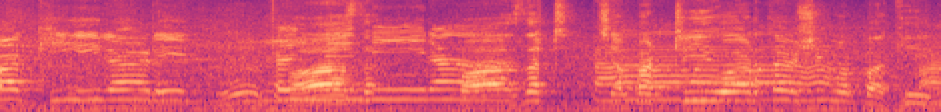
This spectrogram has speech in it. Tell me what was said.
پکې راړې فازده فازده چپټي ورته شي مې پکې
